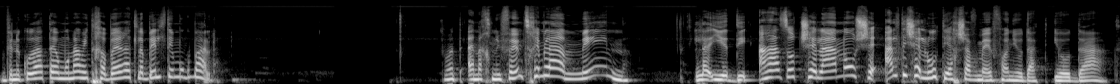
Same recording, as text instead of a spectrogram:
ונקודת האמונה מתחברת לבלתי מוגבל. זאת אומרת, אנחנו לפעמים צריכים להאמין לידיעה הזאת שלנו, שאל תשאלו אותי עכשיו מאיפה אני יודעת, יודעת.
